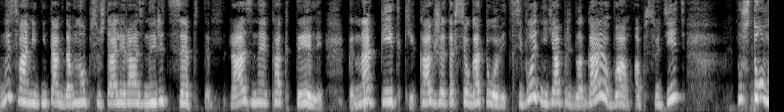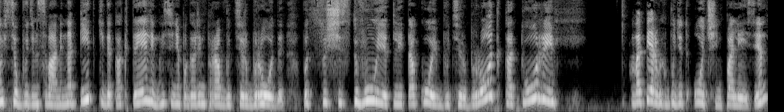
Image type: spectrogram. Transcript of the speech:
мы с вами не так давно обсуждали разные рецепты, разные коктейли, напитки, как же это все готовить. Сегодня я предлагаю вам обсудить ну что мы все будем с вами? Напитки да коктейли. Мы сегодня поговорим про бутерброды. Вот существует ли такой бутерброд, который, во-первых, будет очень полезен,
